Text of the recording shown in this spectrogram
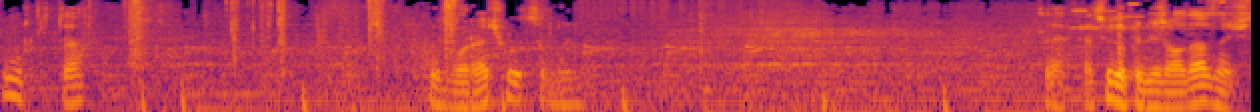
Урки-то. Уворачиваются, блин. Так, отсюда прибежал, да, значит?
